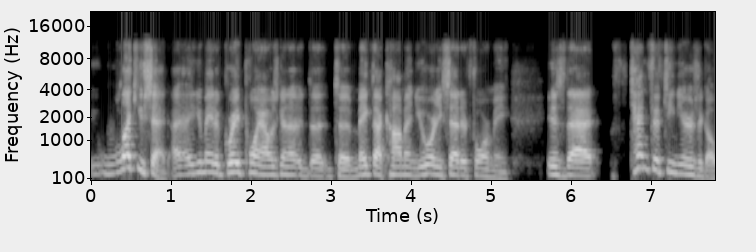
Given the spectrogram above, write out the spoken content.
like you said I, you made a great point. I was going to to make that comment. You already said it for me is that 10, 15 years ago,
